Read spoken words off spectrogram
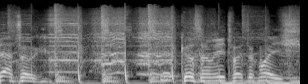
Srácok, köszönöm, hogy itt vagytok ma is.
